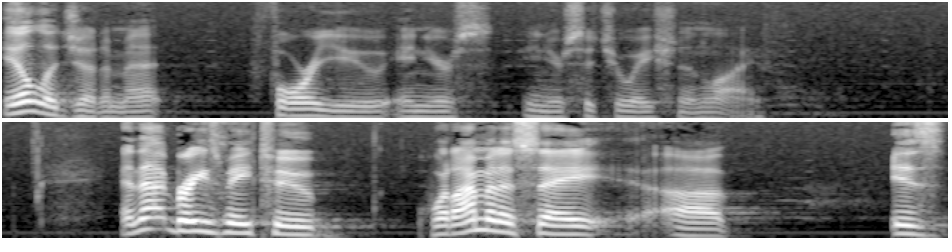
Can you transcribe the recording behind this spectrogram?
illegitimate for you in your, in your situation in life. And that brings me to what I'm going to say uh, is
